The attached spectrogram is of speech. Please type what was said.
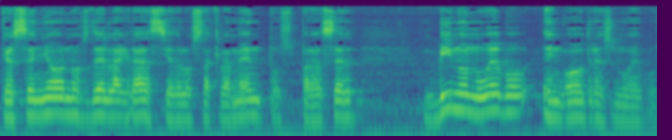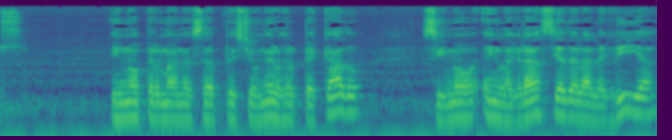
Que el Señor nos dé la gracia de los sacramentos para hacer vino nuevo en odres nuevos y no permanecer prisioneros del pecado, sino en la gracia de la alegría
